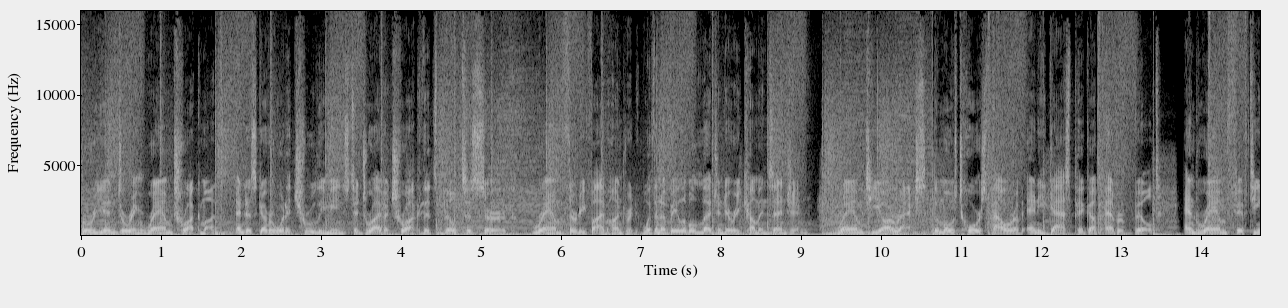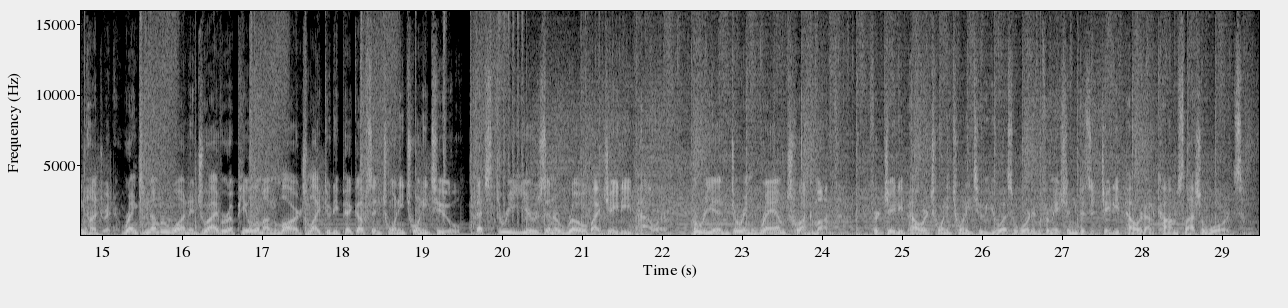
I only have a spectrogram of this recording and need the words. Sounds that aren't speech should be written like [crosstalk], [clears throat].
Hurry in during Ram Truck Month and discover what it truly means to drive a truck that's built to serve. Ram 3500 with an available legendary Cummins engine. Ram TRX, the most horsepower of any gas pickup ever built. And Ram 1500, ranked number one in driver appeal among large light duty pickups in 2022. That's three years in a row by JD Power. Hurry in during Ram Truck Month. For JD Power 2022 U.S. award information, visit jdpower.com/awards.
